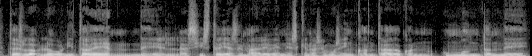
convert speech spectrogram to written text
Entonces, lo, lo bonito de, de las historias de Madre Ben es que nos hemos encontrado con un montón de,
